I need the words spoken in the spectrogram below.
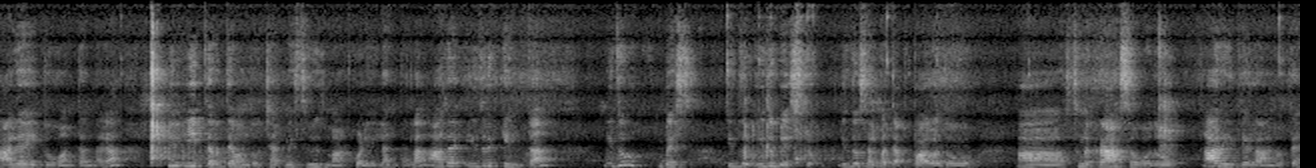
ಖಾಲಿ ಆಯಿತು ಅಂತಂದಾಗ ನೀವು ಈ ಥರದ್ದೇ ಒಂದು ಚಾಕ್ಮೀಸ್ ಯೂಸ್ ಮಾಡ್ಕೊಳ್ಳಿ ಇಲ್ಲ ಅಂತಲ್ಲ ಆದರೆ ಇದಕ್ಕಿಂತ ಇದು ಬೆಸ್ಟ್ ಇದು ಇದು ಬೆಸ್ಟು ಇದು ಸ್ವಲ್ಪ ದಪ್ಪ ಆಗೋದು ಸುಮ್ಮನೆ ಕ್ರಾಸ್ ಆಗೋದು, ಆ ರೀತಿಯೆಲ್ಲ ಆಗುತ್ತೆ.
